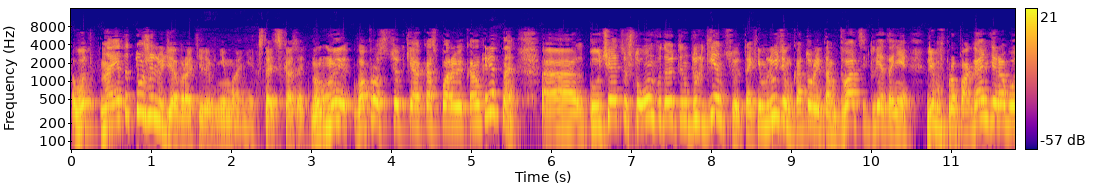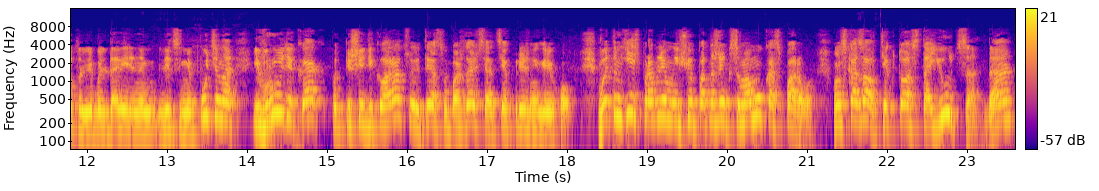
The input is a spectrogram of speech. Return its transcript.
Вот на это тоже люди обратили внимание, кстати сказать. Но мы, вопрос все-таки о Каспарове конкретно. Э, получается, что он выдает индульгенцию таким людям, которые там 20 лет они либо в пропаганде работали, либо были доверенными лицами Путина, и вроде как подпиши декларацию, и ты освобождаешь избавишься от всех прежних грехов. В этом есть проблема еще и по отношению к самому Каспарову. Он сказал, те, кто остаются, да,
